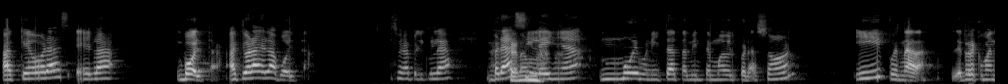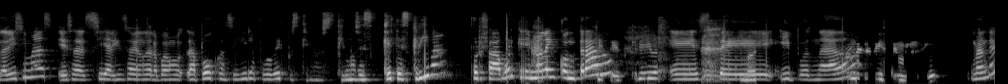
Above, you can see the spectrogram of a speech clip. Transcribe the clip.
¿A qué horas es la volta? ¿A qué hora es la volta? Es una película brasileña, muy bonita, también te mueve el corazón. Y pues nada, recomendadísimas. Esa, si alguien sabe dónde la, podemos- la puedo conseguir, la puedo ver, pues que, nos, que, nos, es- que te escriban, por favor, que no la he encontrado. Que te escriba. Este, y pues nada, ¿Dónde la viste en Brasil? ¿mande?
